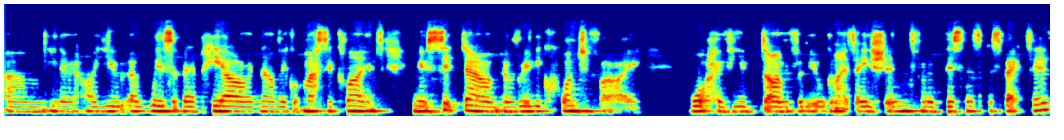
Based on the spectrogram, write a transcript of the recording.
Um, you know, are you a whiz at their PR and now they've got massive clients? You know, sit down and really quantify what have you done for the organization from a business perspective,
